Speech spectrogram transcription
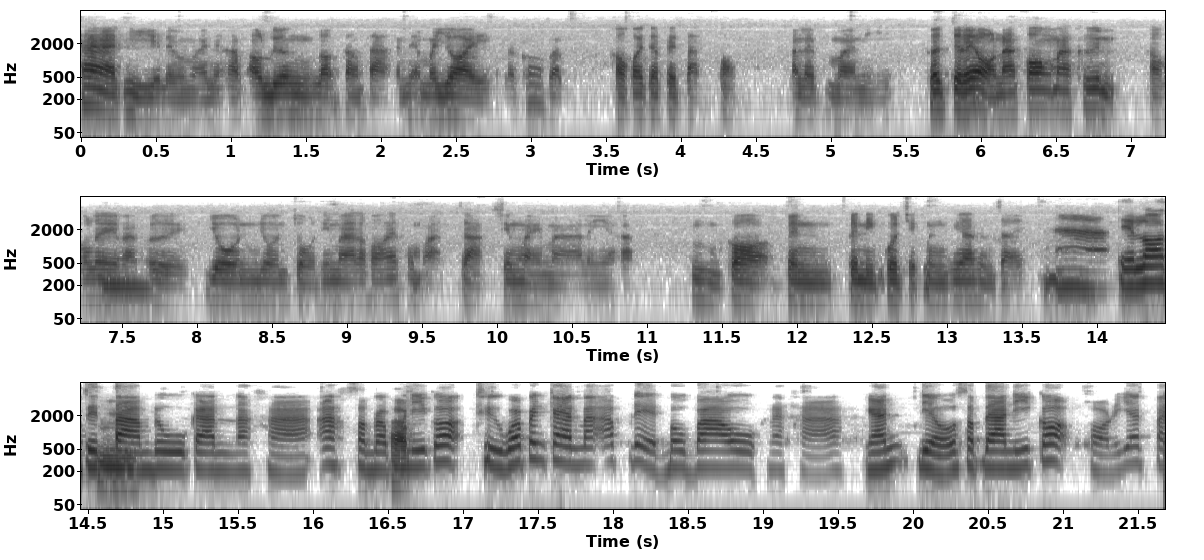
5นาทีอะไรประมาณนี้ครับเอาเรื่องเราต่างๆเนี่ยมาย่อย แล้วก็แบบเขาก็จะไปตัดต่ออะไรประมาณนี้ ก็จะได้ออกหน้ากล้องมากขึ้น เขาก็เลยแบบเออโยนโยนโจทย์นี้มาแล้วก็ให้ผมอัดจากเชียงใหม่มาอะไรเงี้ยครับอืม ก็เป็นเป็นอีกโปรเจกต์หนึ่งที่น่าสนใจ อ่า เดี๋ยวรอติดตามดูกันนะคะอะสำหรับครับวันนี้ก็ถือว่าเป็นการมาอัปเดตเบาๆนะคะ งั้นเดี๋ยวสัปดาห์นี้ก็ขออนุญาตไป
